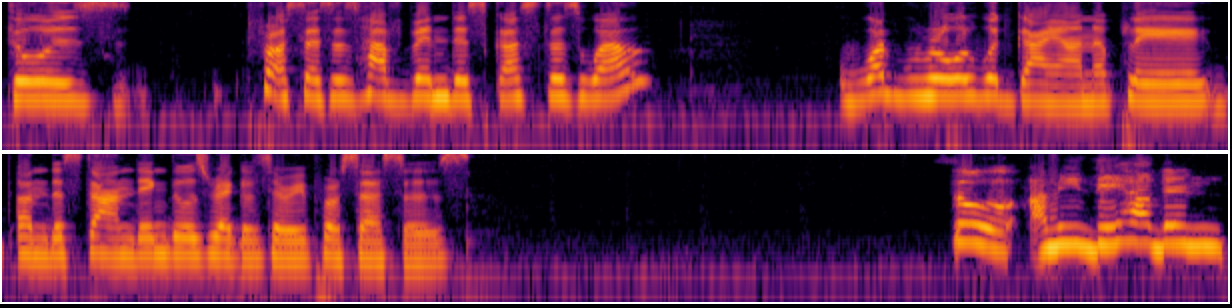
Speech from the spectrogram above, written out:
those processes have been discussed as well. What role would Guyana play understanding those regulatory processes? So, I mean, they have been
